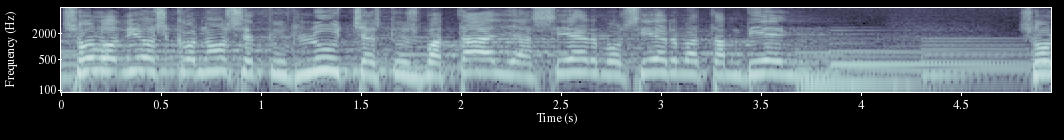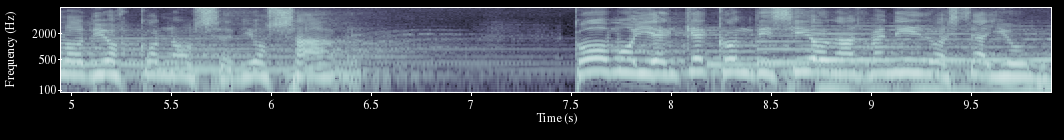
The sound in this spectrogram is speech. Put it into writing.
Solo Dios conoce tus luchas, tus batallas, siervo, sierva también. Solo Dios conoce, Dios sabe. ¿Cómo y en qué condición has venido a este ayuno?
